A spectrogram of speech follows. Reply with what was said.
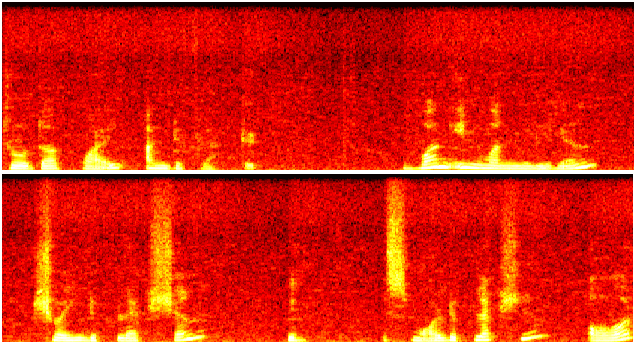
through the foil undeflected. 1 in 1 million showing deflection with small deflection or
